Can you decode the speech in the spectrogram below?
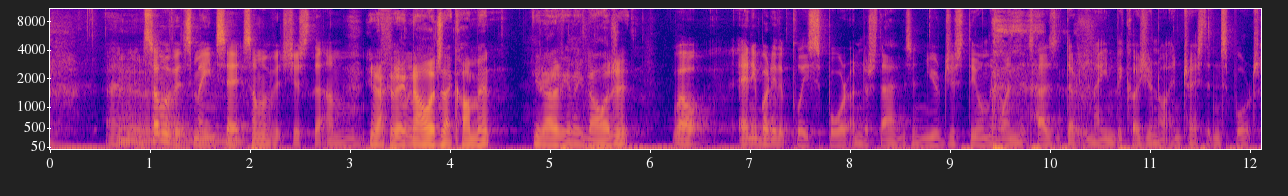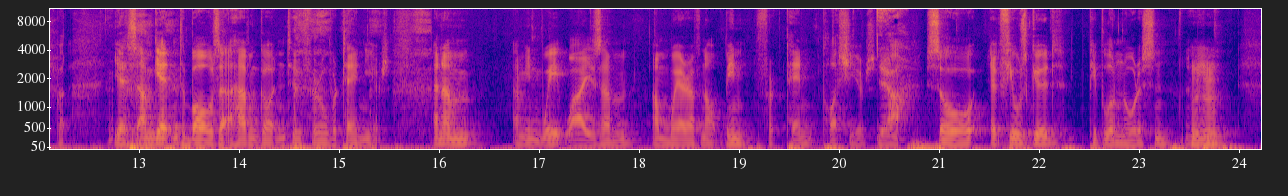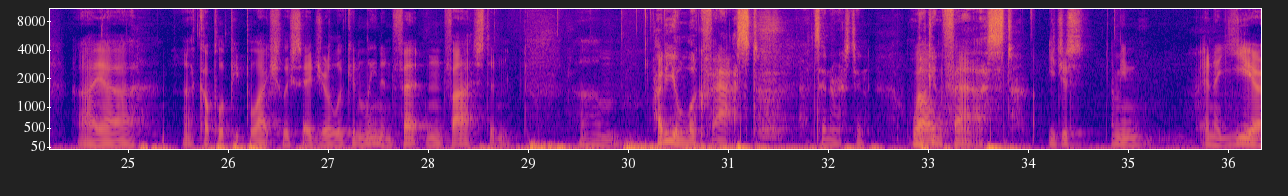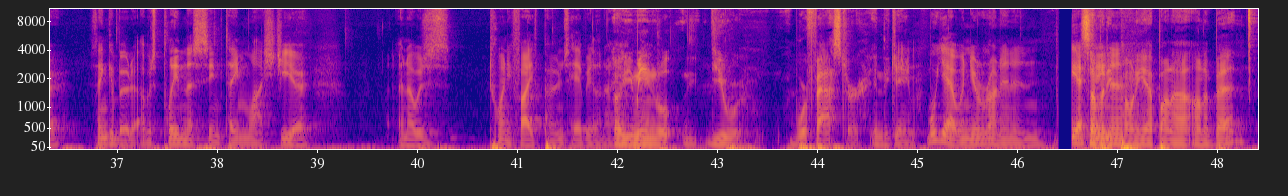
And, and some of it's mindset. Some of it's just that I'm. You're not going to acknowledge that comment? You're not even going to acknowledge it? Well, anybody that plays sport understands, and you're just the only one that has a dirty mind because you're not interested in sports. But yes, I'm getting to balls that I haven't gotten to for over ten years, and I'm. I mean, weight wise, I'm I'm where I've not been for ten plus years. Yeah. So it feels good. People are noticing. I Mhm. mean, I uh, a couple of people actually said you're looking lean and fit and fast, and um, How do you look fast? That's interesting. well, Looking fast. you just I mean in a year think about it I was playing this same time last year and I was 25 pounds heavier than I Oh, am you mean you were, were faster in the game? well yeah when you're running and yeah Somebody kinda- pony up on a on a bet?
